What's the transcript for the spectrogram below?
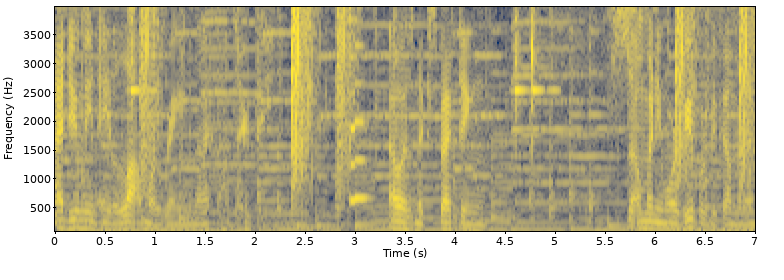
I do mean a lot more ringing than I thought there'd be. I wasn't expecting so many more people to be coming in.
